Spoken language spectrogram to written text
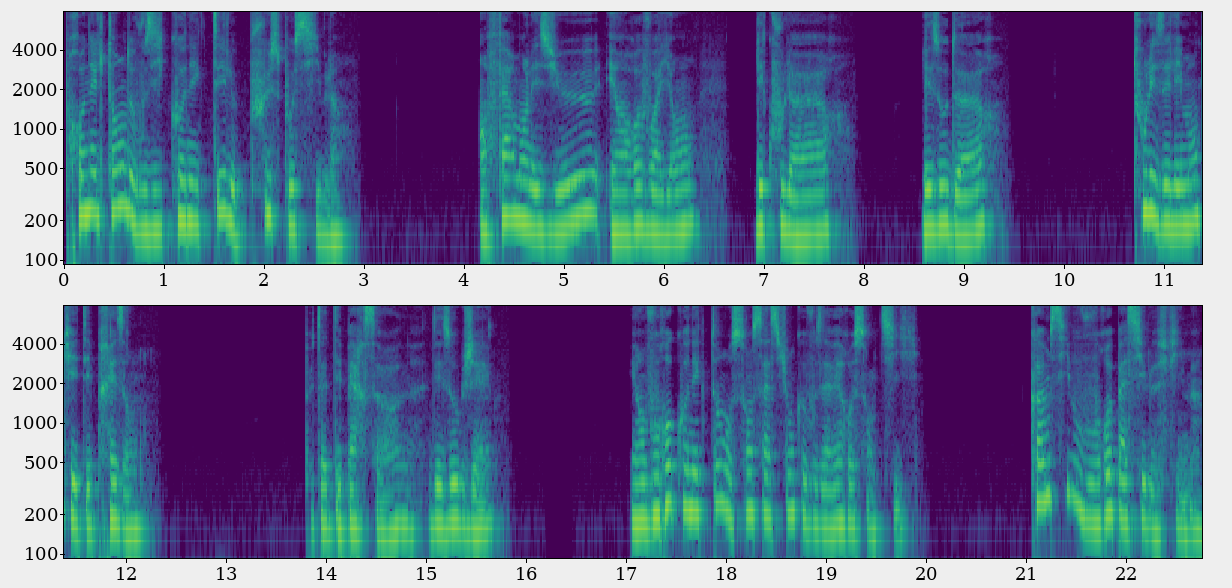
Prenez le temps de vous y connecter le plus possible, en fermant les yeux et en revoyant les couleurs, les odeurs, tous les éléments qui étaient présents. Peut-être des personnes, des objets. Et en vous reconnectant aux sensations que vous avez ressenties. Comme si vous vous repassiez le film.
